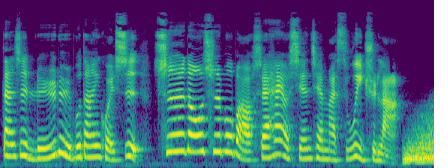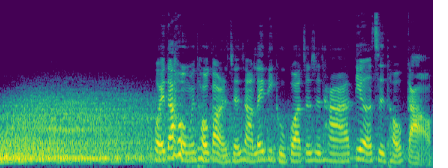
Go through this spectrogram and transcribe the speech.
但是屡屡不当一回事，吃都吃不饱，谁还有闲钱买 Switch 啦？回到我们投稿人身上，Lady 苦瓜，这是他第二次投稿。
